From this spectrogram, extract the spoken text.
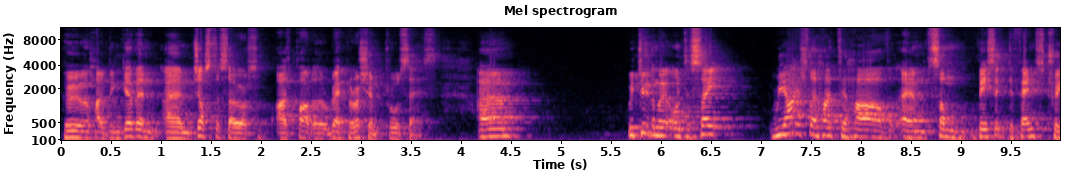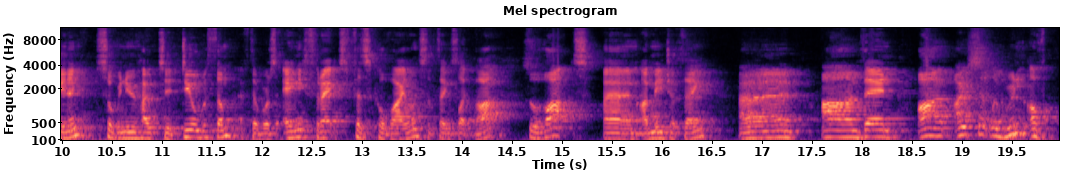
who had been given um, justice hours as part of the reparation process. Um, we took them out onto site. We actually had to have um, some basic defence training, so we knew how to deal with them if there was any threats, physical violence, and things like that. So that's um, a major thing. Um, and then I, I certainly wouldn't have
